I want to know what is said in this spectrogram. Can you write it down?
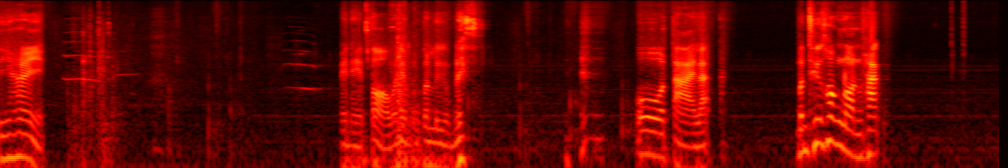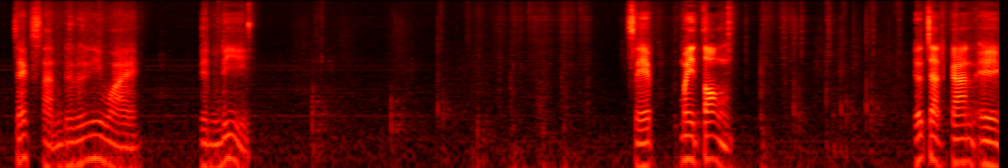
ที่ให้ ไปไหนต่อวะเนี่ยผมก็ลืมเลย โอ้ ตายละ บันทึกห้องนอนพักแจ็คสันเดลลี่ไวเบนลี่เซฟ ไม่ต้อง เดี๋ยวจัดการเอง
